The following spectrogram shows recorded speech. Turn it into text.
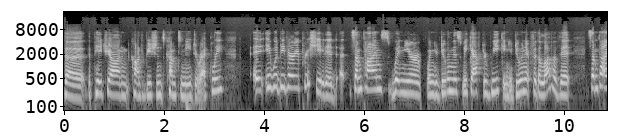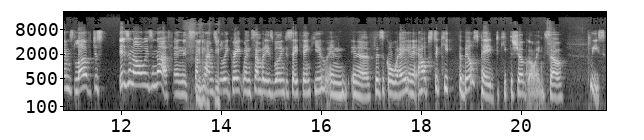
the the Patreon contributions come to me directly. It, it would be very appreciated. Uh, sometimes when you're when you're doing this week after week and you're doing it for the love of it, sometimes love just isn't always enough. And it's sometimes really great when somebody is willing to say thank you in in a physical way and it helps to keep the bills paid to keep the show going. So please.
